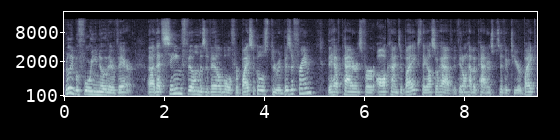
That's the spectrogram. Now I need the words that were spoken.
really before you know they're there. Uh, that same film is available for bicycles through Invisiframe. They have patterns for all kinds of bikes. They also have, if they don't have a pattern specific to your bike,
